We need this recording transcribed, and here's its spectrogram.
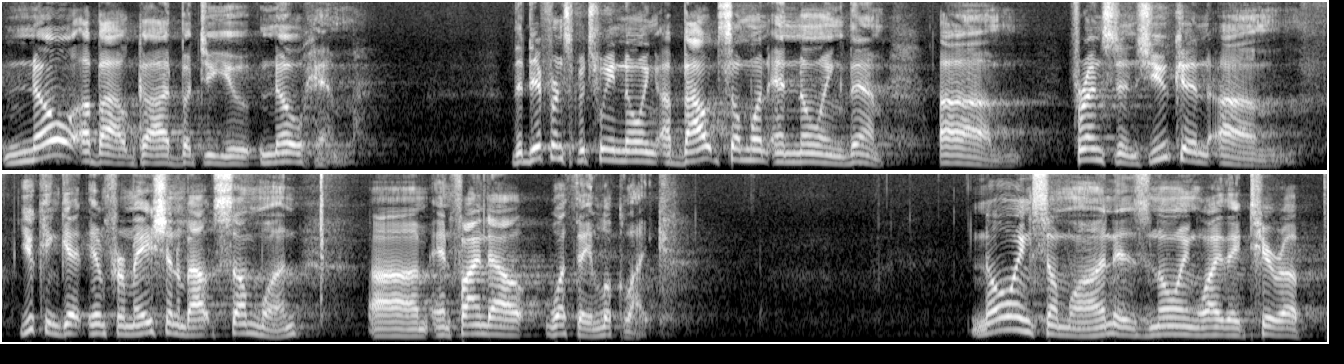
know about God, but do you know Him? The difference between knowing about someone and knowing them. Um, for instance, you can, um, you can get information about someone um, and find out what they look like. Knowing someone is knowing why they tear up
